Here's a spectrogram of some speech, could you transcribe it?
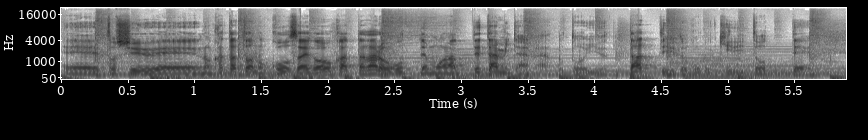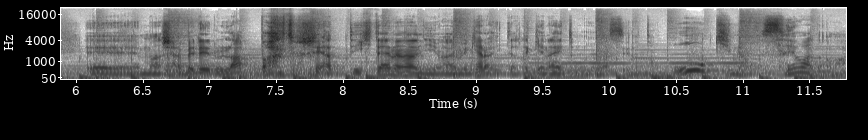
えー年上の方との交際が多かったからおごってもらってたみたいなことを言ったっていうところを切り取って、えーまあ喋れるラッパーとしてやっていきたいのなら2枚目キャラいただけないと思いますよと。大きなお世話だわ。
